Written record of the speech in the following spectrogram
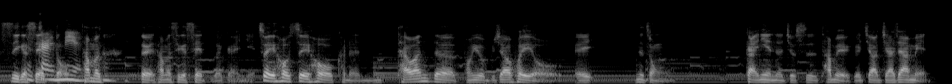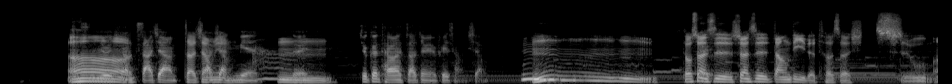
是一个 set 概念，他们。对他们是一个 set 的概念。最后，最后可能台湾的朋友比较会有哎那种概念的，就是他们有一个叫炸酱面，啊，有点像炸酱炸酱面，对，嗯、就跟台湾炸酱面非常像。嗯，都算是算是当地的特色食物嘛。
